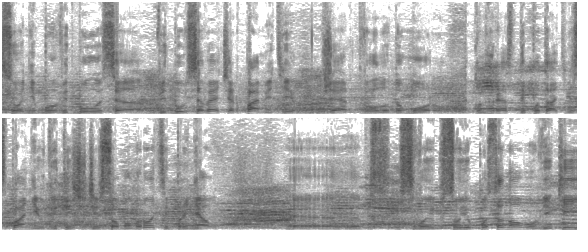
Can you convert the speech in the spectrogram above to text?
Сьогодні було відбулося відбувся вечір пам'яті жертв голодомору. Конгрес депутатів Іспанії у 2007 році прийняв свою, свою постанову, в якій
